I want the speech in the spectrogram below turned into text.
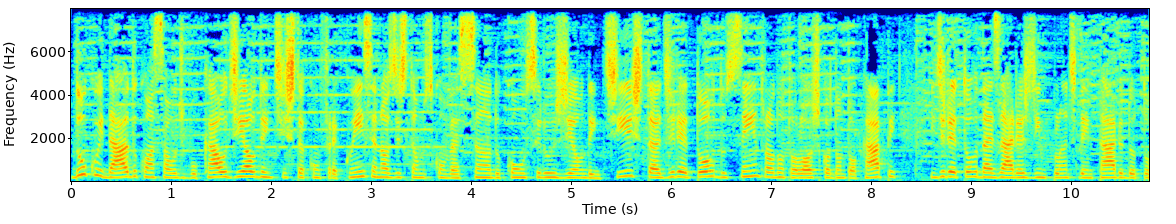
do cuidado com a saúde bucal, de ir ao dentista com frequência. Nós estamos conversando com o cirurgião dentista, diretor do Centro Odontológico Odontocap e diretor das áreas de implante dentário, Dr.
